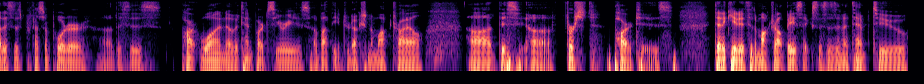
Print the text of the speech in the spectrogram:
this is Professor Porter. Uh, this is part one of a 10 part series about the introduction to mock trial. Uh, this uh, first part is dedicated to the mock trial basics. This is an attempt to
